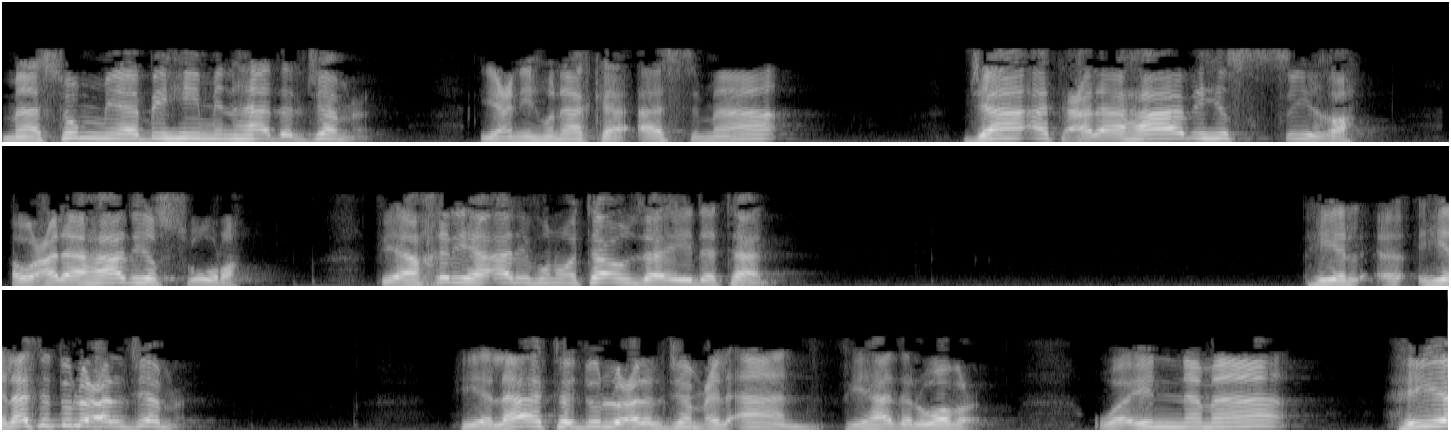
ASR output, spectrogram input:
ما سمي به من هذا الجمع. يعني هناك أسماء جاءت على هذه الصيغة أو على هذه الصورة. في آخرها ألف وتاء زائدتان. هي هي لا تدل على الجمع. هي لا تدل على الجمع الآن في هذا الوضع. وإنما هي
